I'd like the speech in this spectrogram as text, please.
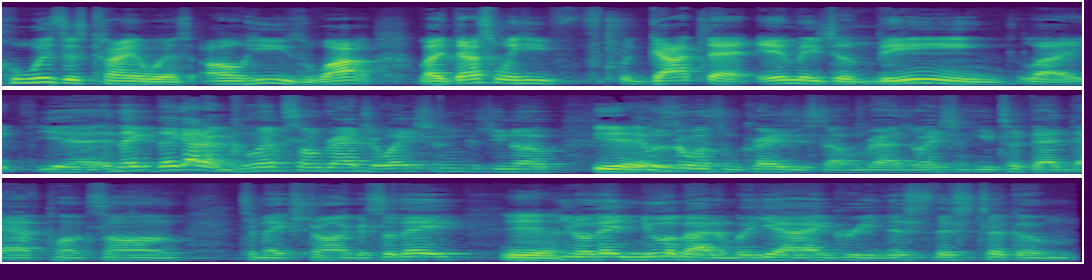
who is this Kanye West? Oh, he's wild. Like that's when he got that image Mm-hmm. of being like Yeah, and they, they got a glimpse on graduation because you know Yeah. he was doing some crazy stuff on graduation. He took that Daft Punk song to make stronger, so they Yeah. you know they knew about him. But yeah, I agree. This this took him.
